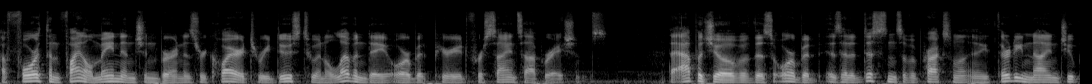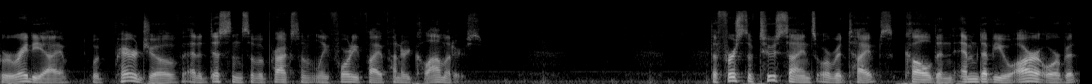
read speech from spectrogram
A fourth and final main engine burn is required to reduce to an 11 day orbit period for science operations. The apogee of this orbit is at a distance of approximately 39 Jupiter radii, with perigee at a distance of approximately 4,500 kilometers. The first of two science orbit types, called an MWR orbit,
